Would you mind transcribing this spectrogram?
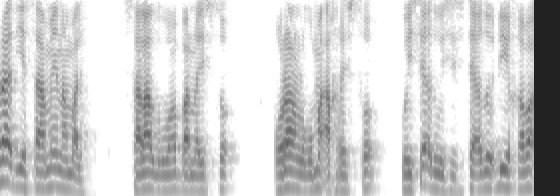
raad iyo saamayna ma leh salaad laguma bannaysto qur'aan laguma akhristo weyse aad weysaysatay adoo dhiig qaba.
